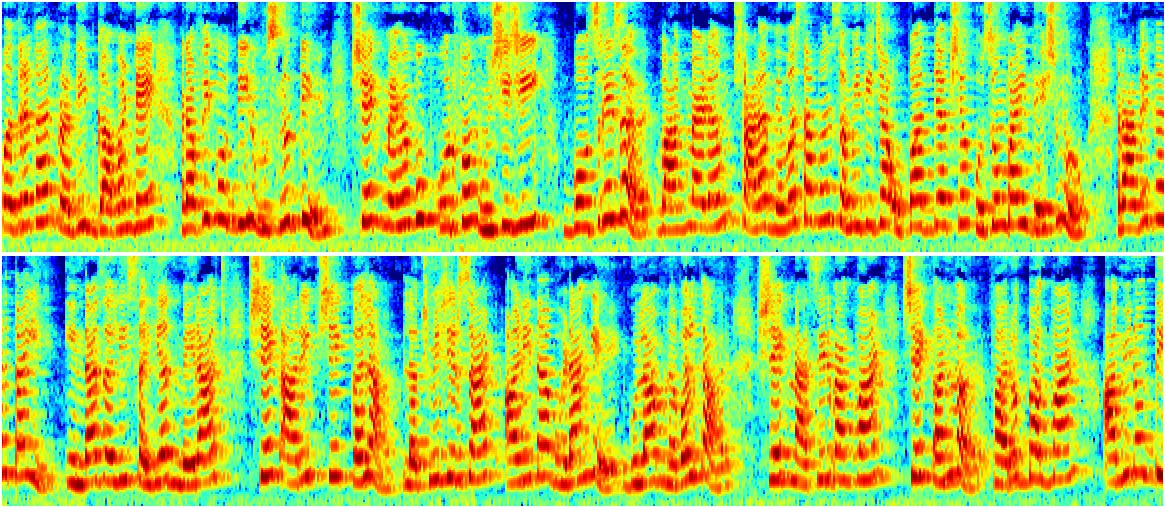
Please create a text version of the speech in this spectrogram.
पत्रकार प्रदीप गावंडे रफिकोद्दीन हुसनुद्दीन शेख मेहबूब उर्फ मुन्शीजी बोचरे सर वाघ मॅडम शाळा व्यवस्थापन समितीच्या उपाध्यक्ष कुसुमबाई देशमुख रावेकरताई इंदाज अली सय्यद मेराज शेख आरिफ शेख कलाम लक्ष्मी शिरसाट अनिता भडांगे गुलाब नवलकार शेख नासिर बागवान शेख अनवर फारुख बागवान आमिनुद्दीन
